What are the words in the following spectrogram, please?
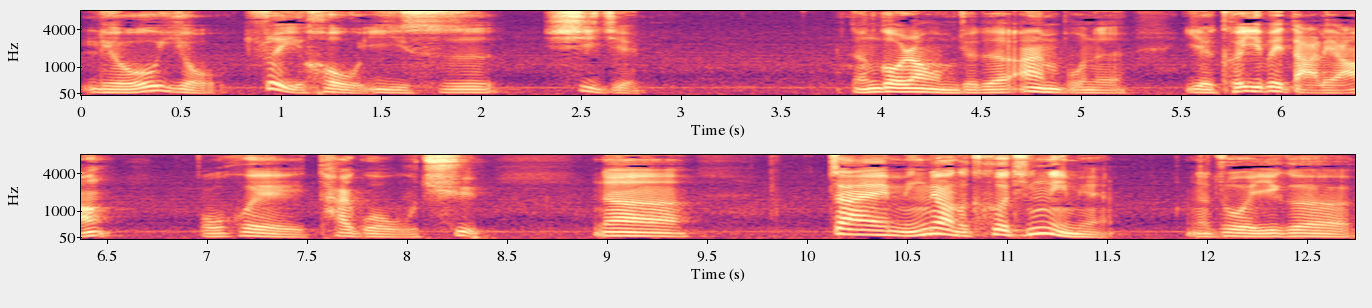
留有最后一丝细节，能够让我们觉得暗部呢也可以被打量，不会太过无趣。那在明亮的客厅里面，那作为一个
